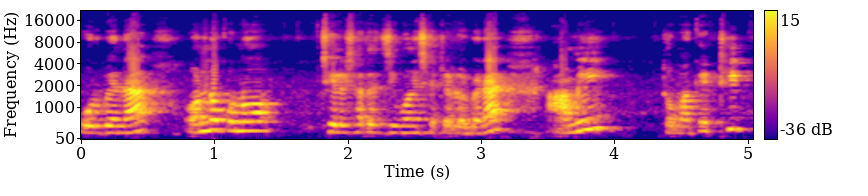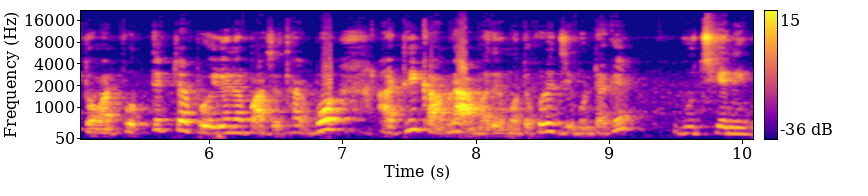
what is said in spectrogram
করবে না, অন্য কোনো ছেলের সাথে জীবনে সেটেল হবে না। আমি তোমাকে ঠিক তোমার প্রত্যেকটা প্রয়োজনে পাশে থাকব আর ঠিক আমরা আমাদের মতো করে জীবনটাকে গুছিয়ে নিব।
